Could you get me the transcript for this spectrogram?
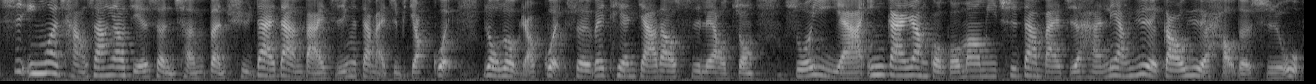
是因为厂商要节省成本，取代蛋白质，因为蛋白质比较贵，肉肉比较贵，所以被添加到饲料中。所以呀，应该让狗狗、猫咪吃蛋白质含量越高越好的食物，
